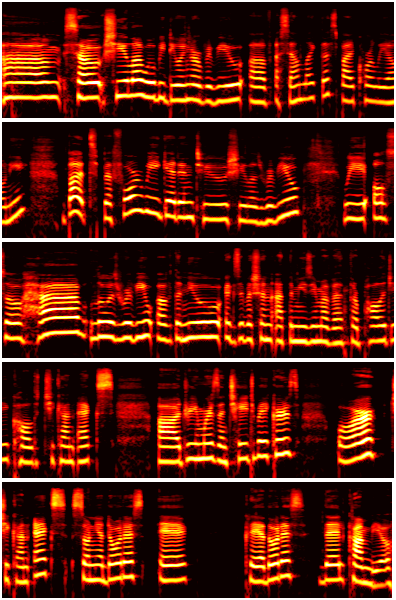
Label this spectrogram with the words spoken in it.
Um, so, Sheila will be doing a review of A Sound Like This by Chor Leoni. But before we get into Sheila's review, we also have Louis' review of the new exhibition at the Museum of Anthropology called Xicanx uh, Dreamers and Changemakers, or Xicanx Soñadores e Creadores del Cambio.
